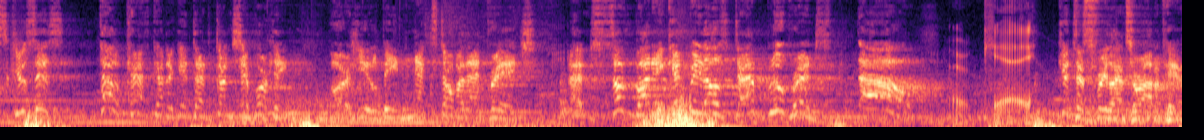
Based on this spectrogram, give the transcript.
Excuses. Tell Cathka to get that gunship working, or he'll be next over that bridge. And somebody get me those damn blueprints! Now! Okay. Get this freelancer out of here.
